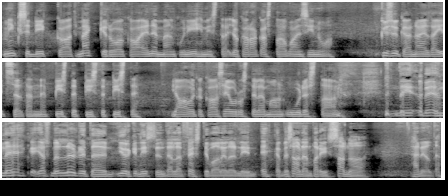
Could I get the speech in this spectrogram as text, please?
miksi dikkaat mäkkiruokaa enemmän kuin ihmistä, joka rakastaa vain sinua? Kysykää näiltä itseltänne, piste, piste, piste, ja alkakaa seurustelemaan uudestaan. Niin, me, me ehkä, jos me löydetään Jyrki Nissen tällä festivaalilla, niin ehkä me saadaan pari sanaa häneltä.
